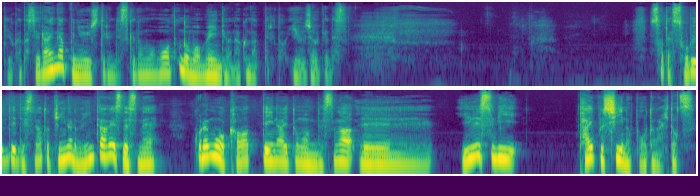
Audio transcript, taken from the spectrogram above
ていう形でラインナップに用意してるんですけども、もうほとんどもうメインではなくなってるという状況です。さて、それでですね、あと気になるのはインターフェースですね。これも変わっていないと思うんですが、えー、USB Type-C のポートが一つ、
